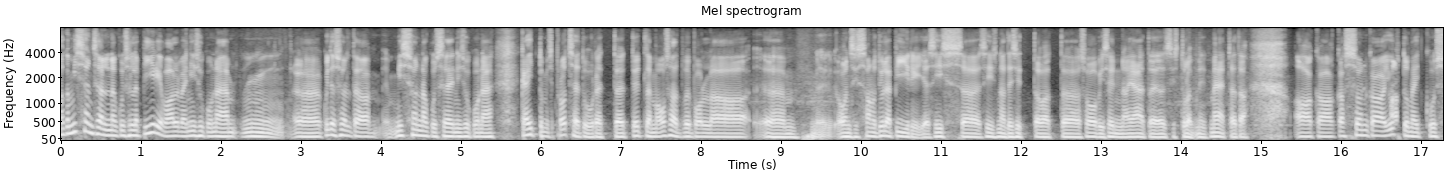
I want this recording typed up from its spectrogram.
aga mis on seal nagu selle piirivalve niisugune mm,, äh, kuidas öelda, mis on nagu see niisugune käitumisprotseduur, et, et ütleme, osad võib-olla ähm, on siis saanud üle piiri ja siis, äh, siis nad esitavad äh, soovi sinna jääda ja siis tuleb neid menetleda. aga kas on ka juhtumeid, kus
